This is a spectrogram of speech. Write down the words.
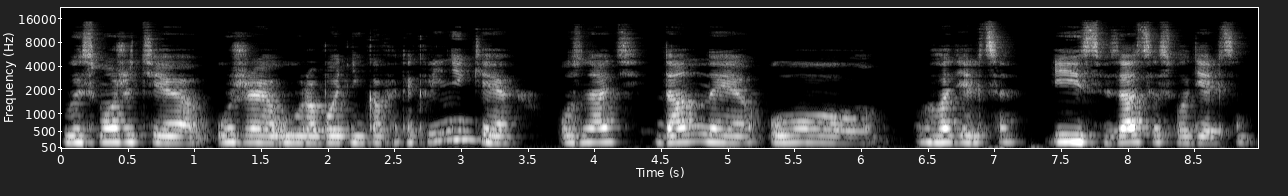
вы сможете уже у работников этой клиники узнать данные о владельце и связаться с владельцем.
